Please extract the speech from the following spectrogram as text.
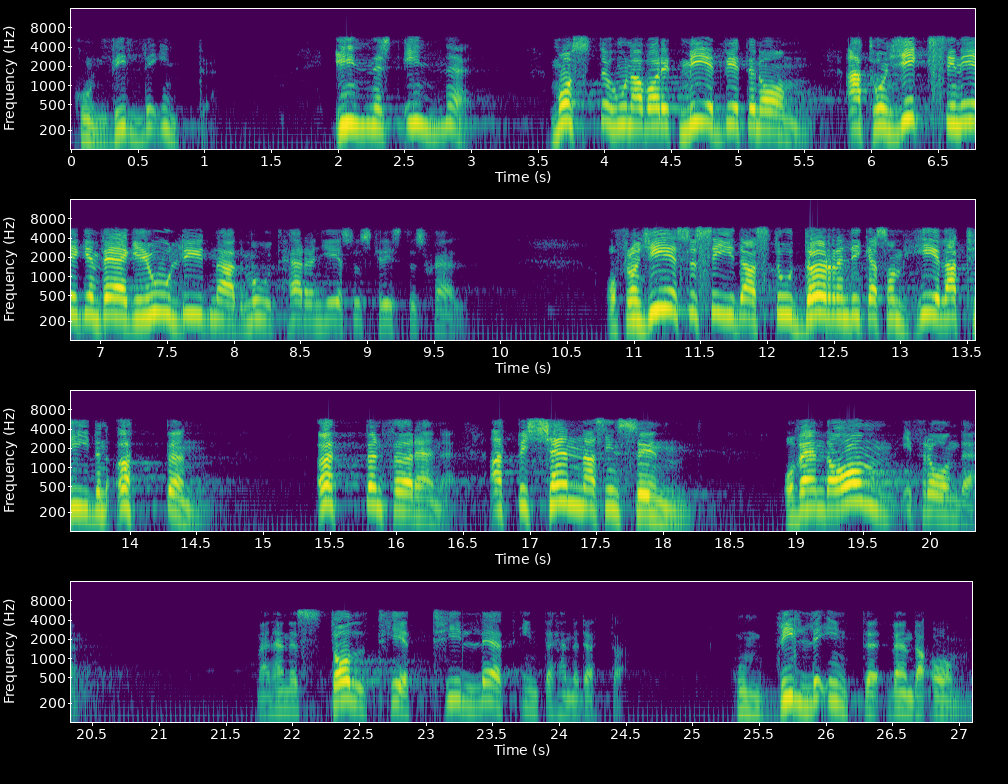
hon ville inte. Innerst inne måste hon ha varit medveten om att hon gick sin egen väg i olydnad mot Herren Jesus Kristus själv. Och från Jesus sida stod dörren lika som hela tiden öppen, öppen för henne att bekänna sin synd och vända om ifrån den. Men hennes stolthet tillät inte henne detta. Hon ville inte vända om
